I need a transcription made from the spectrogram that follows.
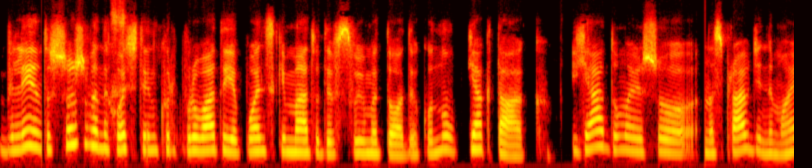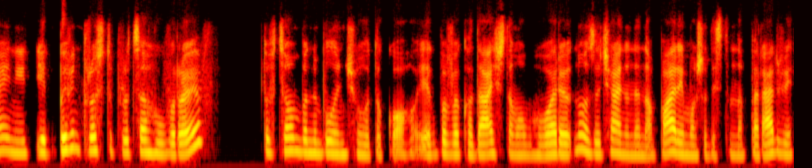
Блін, то що ж ви не хочете інкорпорувати японські методи в свою методику? Ну як так? Я думаю, що насправді немає ні. Якби він просто про це говорив, то в цьому би не було нічого такого. Якби викладач там обговорював, ну звичайно, не на парі, може десь там на перерві,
